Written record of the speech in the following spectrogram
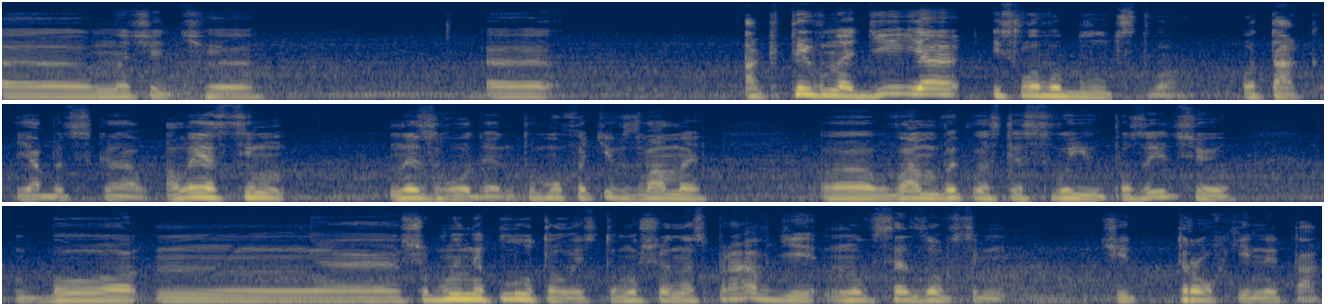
е, значить, е, е, активна дія і словоблудство. Отак я би сказав. Але я з цим не згоден. Тому хотів з вами е, вам викласти свою позицію, бо е, щоб ми не плутались, тому що насправді ну, все зовсім чи трохи не так.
